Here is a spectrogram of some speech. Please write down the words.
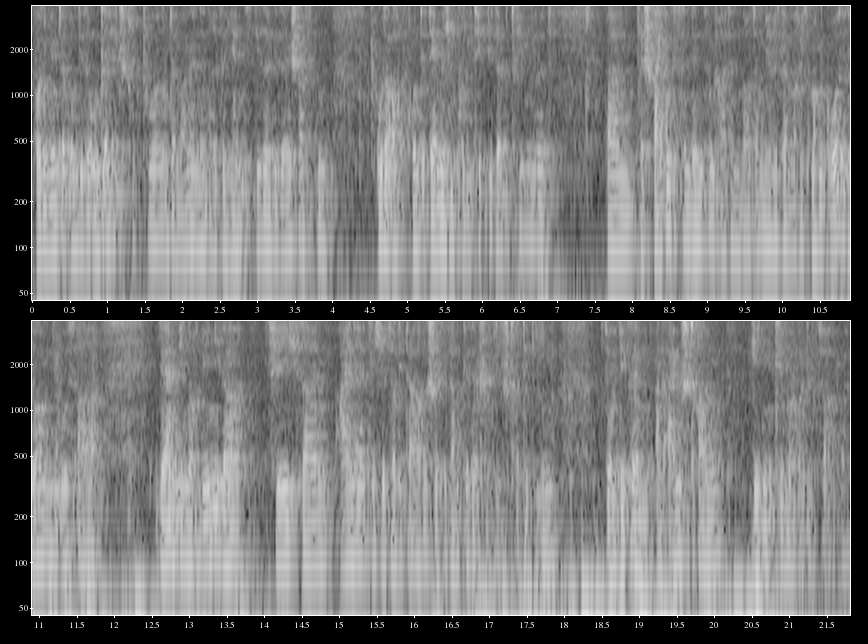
vor dem Hintergrund dieser Ungleichheitsstrukturen und der mangelnden Resilienz dieser Gesellschaften oder auch aufgrund der dämlichen Politik, die da betrieben wird, ähm, der Spaltungstendenzen, gerade in Nordamerika, mache ich mache mir große Sorgen in die USA, werden die noch weniger fähig sein, einheitliche, solidarische, gesamtgesellschaftliche Strategien zu entwickeln, an einem Strang gegen den Klimawandel zu arbeiten.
